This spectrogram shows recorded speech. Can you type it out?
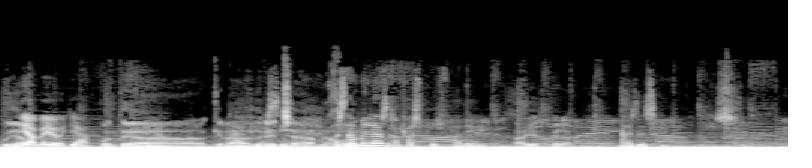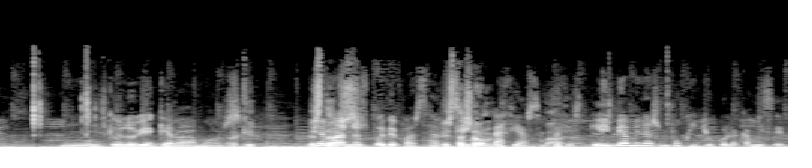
cuidado. Ya veo, ya. Ponte a- aquí a la Gracias, derecha, sí. mejor. Pásame las gafas, por favor. Ahí, espera. Las de sol. Mm, con lo bien que vamos. Aquí. ¿Qué Estas. más nos puede pasar? ¿Estas Sí, son? Gracias, Vale. gracias. Límpiamelas un poquillo con la camiseta.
